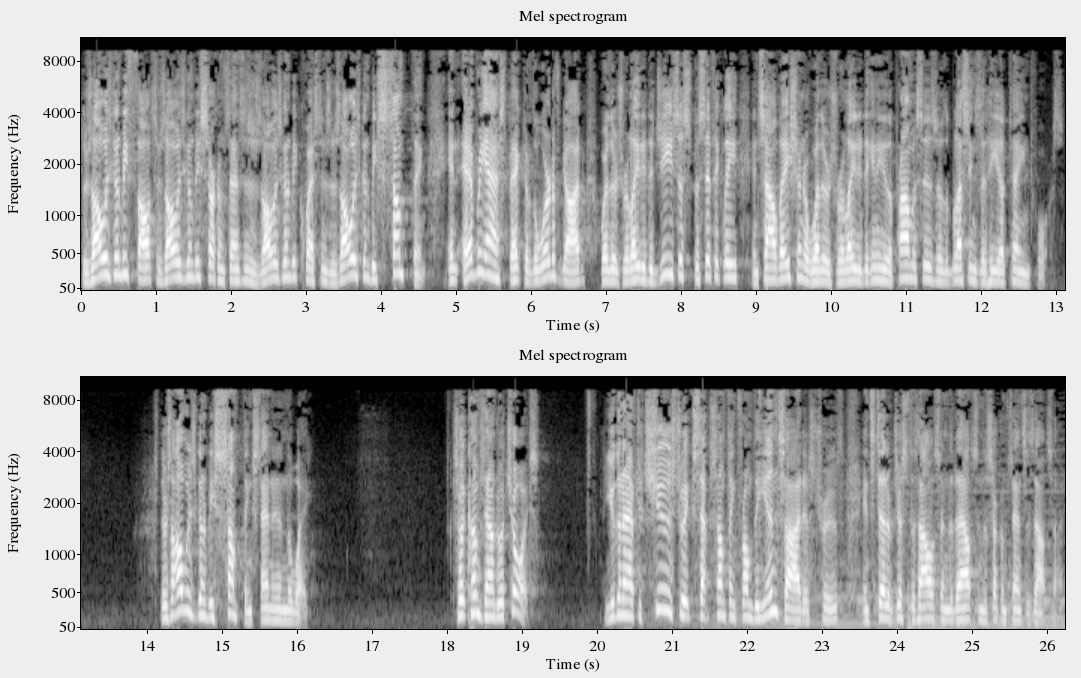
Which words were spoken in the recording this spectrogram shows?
There's always going to be thoughts. There's always going to be circumstances. There's always going to be questions. There's always going to be something in every aspect of the Word of God, whether it's related to Jesus specifically in salvation or whether it's related to any of the promises or the blessings that He obtained for us. There's always going to be something standing in the way. So it comes down to a choice. You're going to have to choose to accept something from the inside as truth instead of just the thoughts and the doubts and the circumstances outside.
